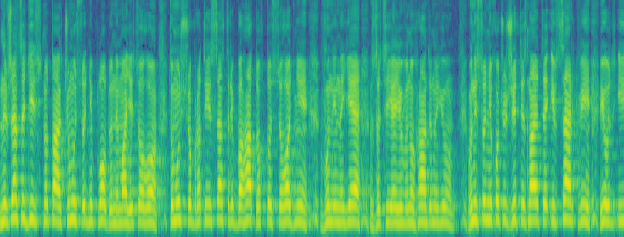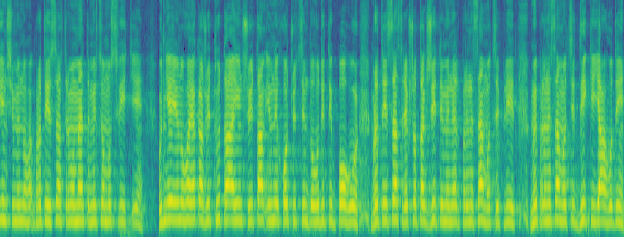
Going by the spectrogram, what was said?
невже це дійсно так? Чому сьогодні плоду немає цього? Тому що, брати і сестри, багато хто сьогодні вони не є за цією виноградиною. Вони сьогодні хочуть жити, знаєте, і в церкві, і, іншими брати і сестри моментами в цьому світі. Однією ногою кажуть тут, а іншою там, і вони хочуть цим догодити Богу. Брати і сестри, якщо так жити, ми не принесемо цей плід. Ми принесемо ці дикі ягоди,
